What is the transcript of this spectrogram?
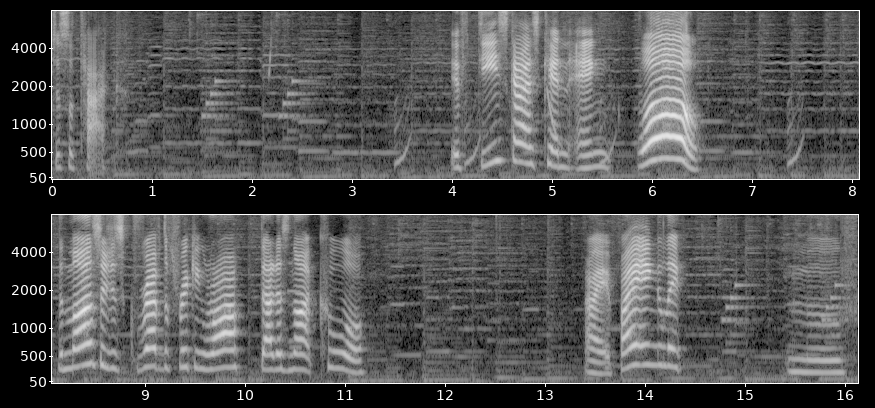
Just attack. If these guys can ang- Whoa! The monster just grabbed the freaking rock. That is not cool. Alright, if I angle it... Move.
